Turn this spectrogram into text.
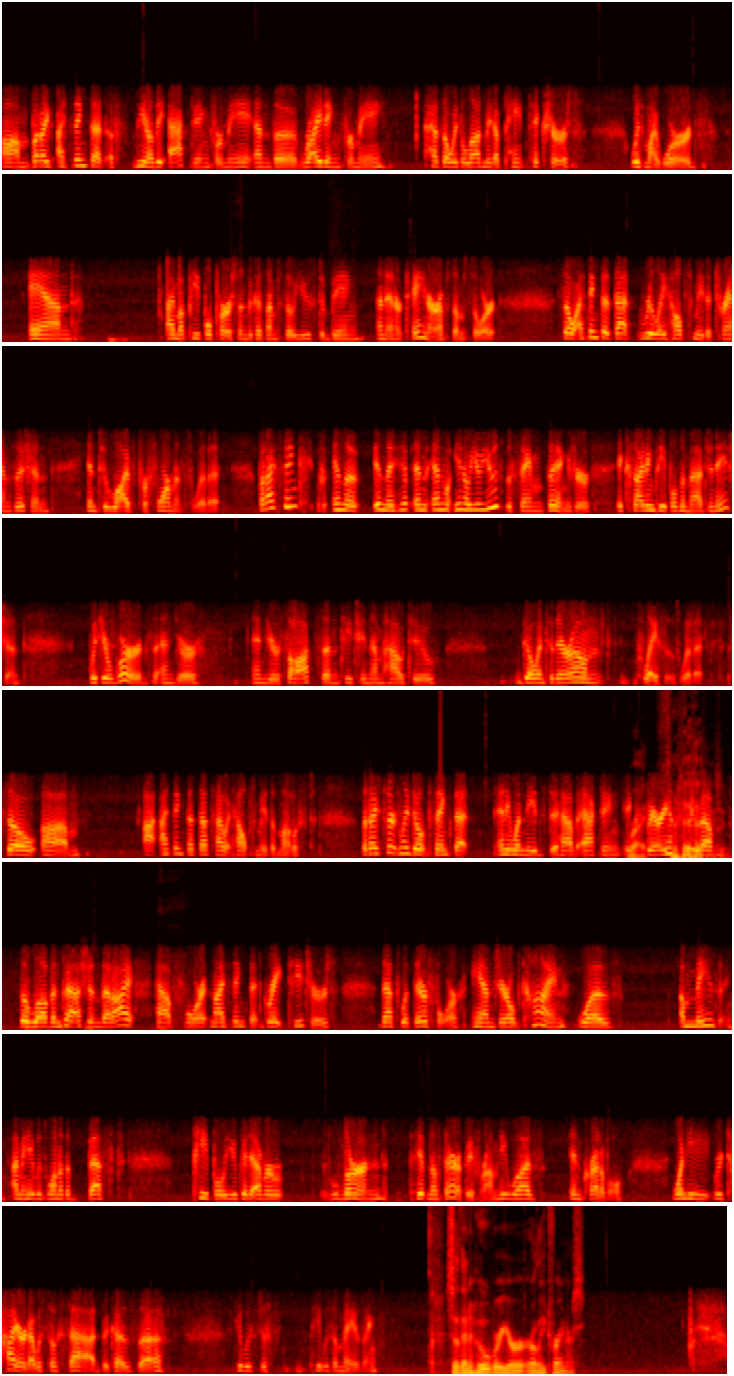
Um, but I, I think that if, you know the acting for me and the writing for me has always allowed me to paint pictures with my words, and I'm a people person because I'm so used to being an entertainer of some sort. So I think that that really helped me to transition into live performance with it. But I think in the in the hip and and you know you use the same things. You're exciting people's imagination with your words and your and your thoughts and teaching them how to go into their own places with it. So um, I, I think that that's how it helped me the most. But I certainly don't think that anyone needs to have acting Right. experience to have the love and passion that I have for it. And I think that great teachers, that's what they're for. And Gerald Kein was amazing. I mean, he was one of the best people you could ever learn hypnotherapy from. He was incredible. When he retired, I was so sad because uh, he was just he was amazing. So then, who were your early trainers?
